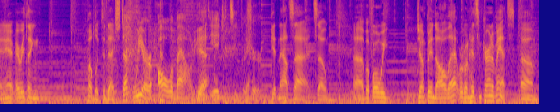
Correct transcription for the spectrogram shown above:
and everything public today. Stuff we are all about Yeah. at the agency, for sure. Getting outside. So uh, before we jump into all that, we're going to hit some current events. Um,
